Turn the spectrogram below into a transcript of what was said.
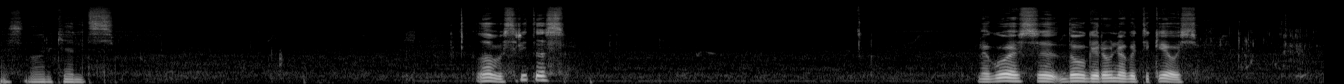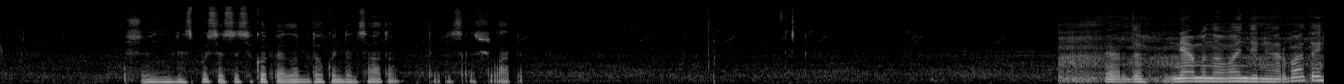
Nesinori keltis. Labas rytas. Mėgojasi daug geriau negu tikėjausi. Iš vieninės pusės susikopė labai daug kondensato, tai viskas šlapia. Verda nemuno vandenį arbatai.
